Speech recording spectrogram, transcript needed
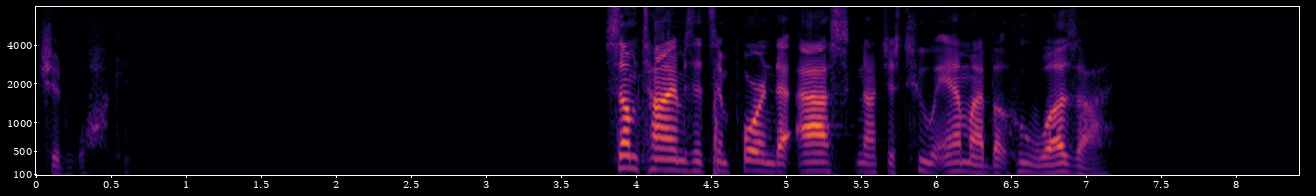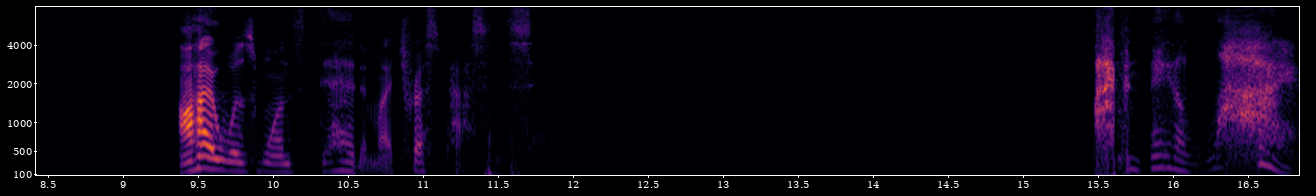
should walk in him. Sometimes it's important to ask not just who am I, but who was I? I was once dead in my trespass and sin. I've been made alive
